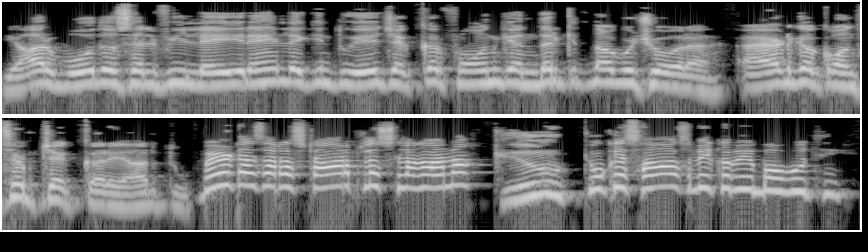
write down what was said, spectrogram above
यार वो तो सेल्फी ले ही रहे हैं लेकिन तू ये चेक कर फ़ोन के अंदर कितना कुछ हो रहा है। एड का कॉन्सेप्ट चेक कर यार तू। बेटा जरा स्टार प्लस लगाना। क्यों? क्योंकि सास भी कभी बहू थी।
